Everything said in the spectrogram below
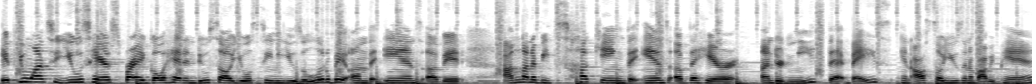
If you want to use hairspray, go ahead and do so. You'll see me use a little bit on the ends of it. I'm gonna be tucking the ends of the hair underneath that base and also using a bobby pin.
